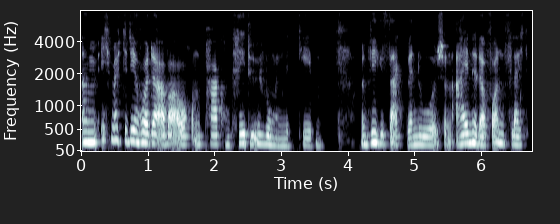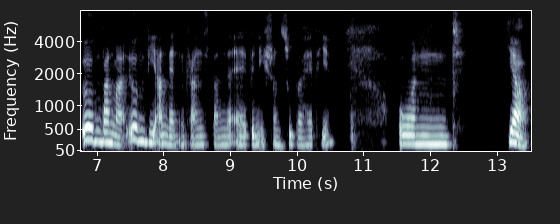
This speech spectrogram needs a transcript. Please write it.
Ähm, ich möchte dir heute aber auch 'n paar konkrete Übungen mitgeben. Und wie gesagt, wenn du schon eine davon vielleicht irgendwann mal irgendwie anwenden kannst, dann, äh, bin ich schon super happy. Und ja,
